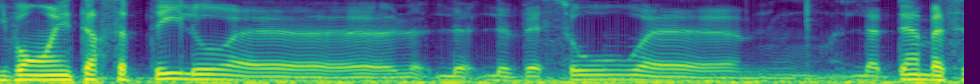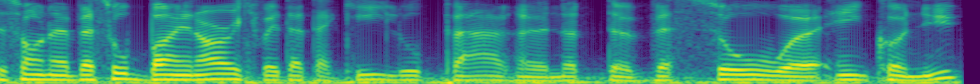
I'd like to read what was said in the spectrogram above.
ils vont intercepter euh, le, vaisseau. Là-dedans, ben, c'est ça, on a un vaisseau Binar qui va être attaqué là, par notre vaisseau inconnu.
